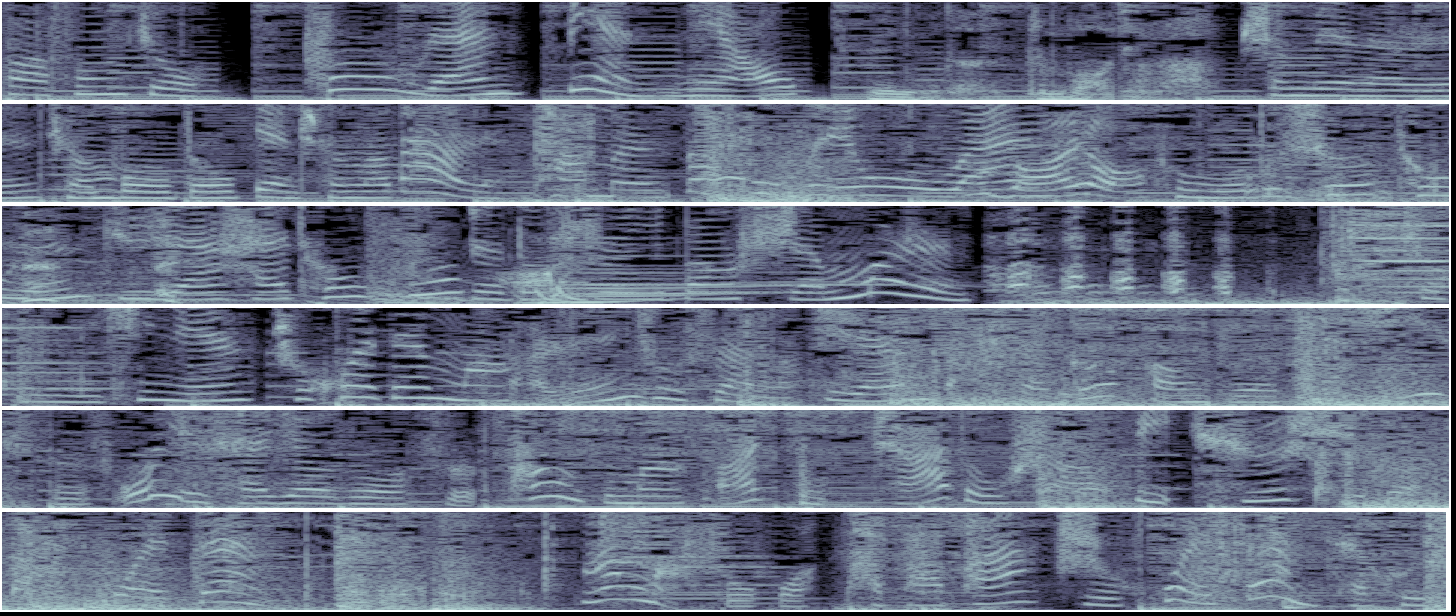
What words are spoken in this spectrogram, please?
画风就。 突然变鸟，那女的真报警了。身边的人全部都变成了大人，他们都不陪我玩。啥呀？偷摩托车，偷人，居然还偷猪，这都是一帮什么人？社会女青年是坏蛋吗？打人就算了，既然打帅哥胖子必须死，所以才叫做死胖子吗？把警察都杀了，必须是个大坏蛋。妈妈说过，啪啪啪是坏蛋才会做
